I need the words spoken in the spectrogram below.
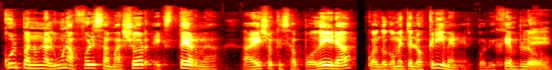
culpan una, alguna fuerza mayor externa a ellos que se apodera cuando cometen los crímenes. Por ejemplo, Sí.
